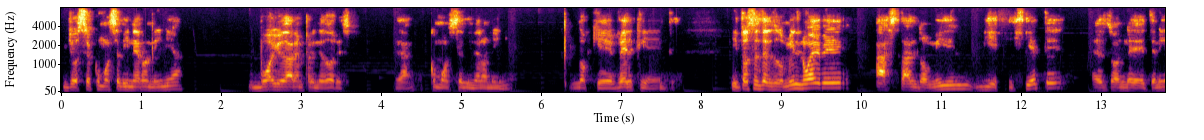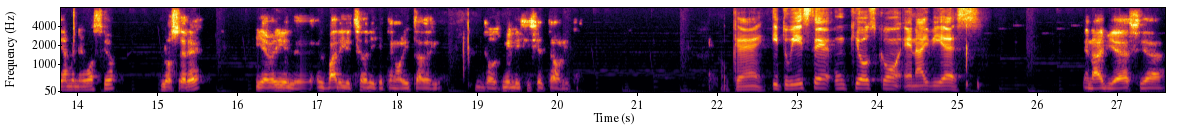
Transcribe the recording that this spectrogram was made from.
Yo sé cómo hacer dinero en línea. Voy a ayudar a emprendedores, ¿ya? Cómo hacer dinero en línea. Lo que ve el cliente. Entonces, desde 2009 hasta el 2017 es donde tenía mi negocio. Lo cerré y abrí el, el Body Utility que tengo ahorita del 2017 ahorita. Ok. ¿Y tuviste un kiosco en IBS? En IBS, ya.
